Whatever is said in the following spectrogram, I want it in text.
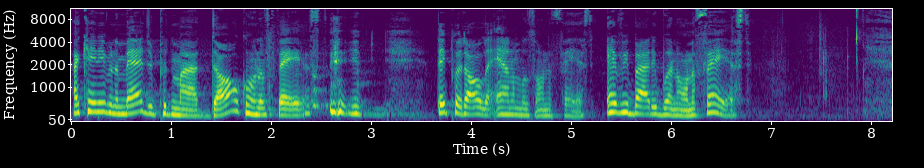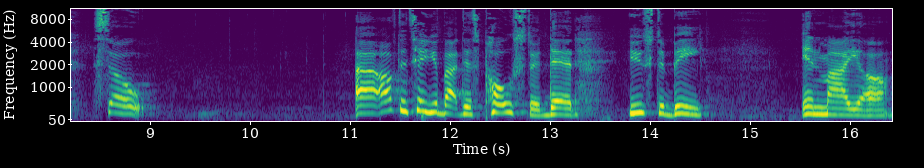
I can't even imagine putting my dog on a fast. they put all the animals on a fast. Everybody went on a fast. So I often tell you about this poster that used to be in my uh,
